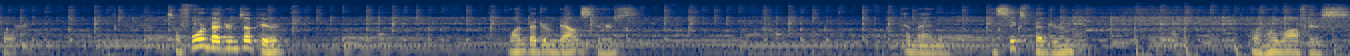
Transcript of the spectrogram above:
Four. So four bedrooms up here, one bedroom downstairs, and then the sixth bedroom or home office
